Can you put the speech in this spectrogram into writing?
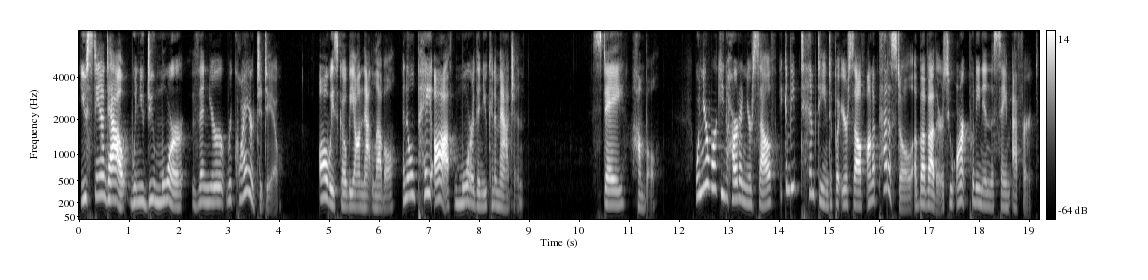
You stand out when you do more than you're required to do. Always go beyond that level, and it will pay off more than you can imagine. Stay humble. When you're working hard on yourself, it can be tempting to put yourself on a pedestal above others who aren't putting in the same effort.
